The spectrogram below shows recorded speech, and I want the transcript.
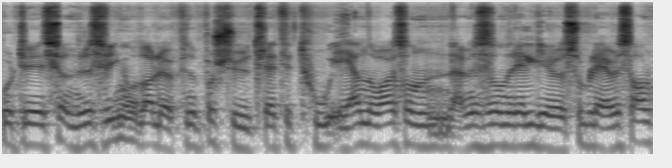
bort til Søndre Sving, og da løp han på 7.32,1. Det var en sånn, nærmest en sånn religiøs opplevelse. Han,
